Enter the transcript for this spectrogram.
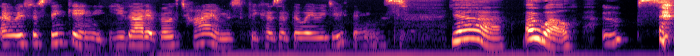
I was just thinking you got it both times because of the way we do things. Yeah. Oh well. Oops.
